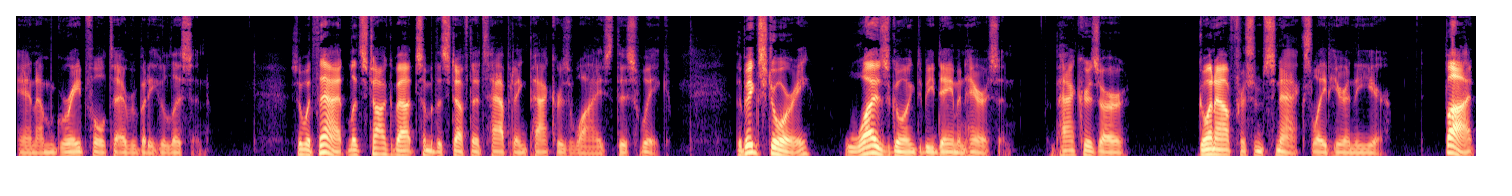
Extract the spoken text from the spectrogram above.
And I'm grateful to everybody who listened. So with that, let's talk about some of the stuff that's happening Packers wise this week. The big story was going to be Damon Harrison. The Packers are going out for some snacks late here in the year. But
